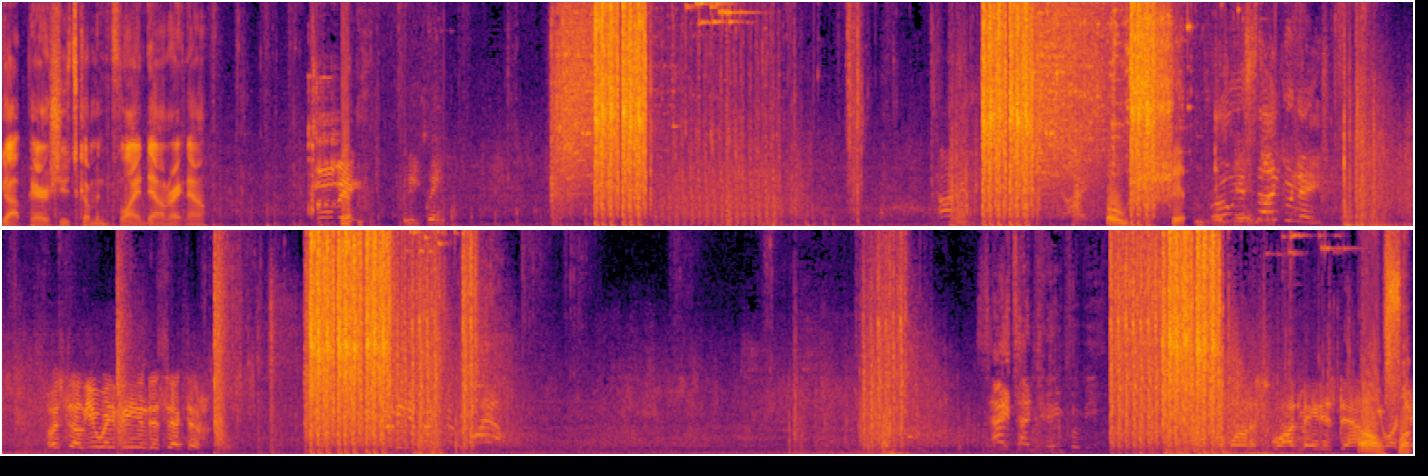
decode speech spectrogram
You got parachutes coming flying down right now. Yep. Oh, shit. Throw your stun grenade! Hostile UAV in this sector. Taking effective fire! Satan came for me! Ultra One, a squad mate is down. Oh, you are fuck.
